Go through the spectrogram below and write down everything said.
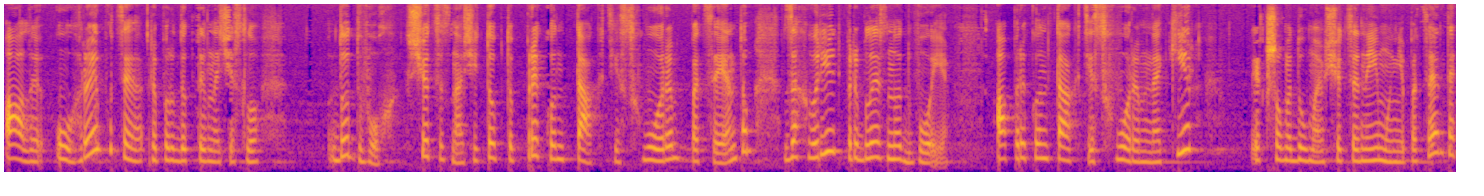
але у грипу це репродуктивне число до двох. Що це значить? Тобто при контакті з хворим пацієнтом захворіють приблизно двоє. А при контакті з хворим на кір, якщо ми думаємо, що це не імунні пацієнти,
